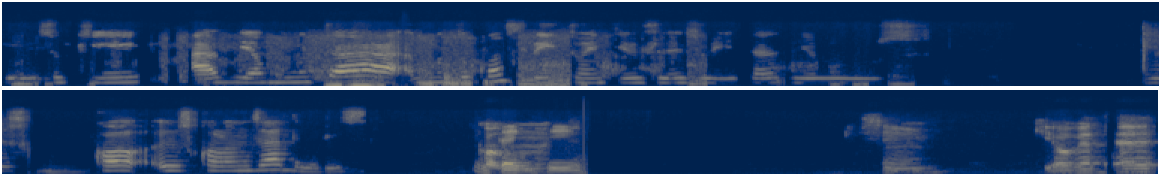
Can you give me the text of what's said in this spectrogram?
por isso que havia muita, muito conflito entre os jesuítas e os, e os, os colonizadores. Entendi. Sim. Que houve até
